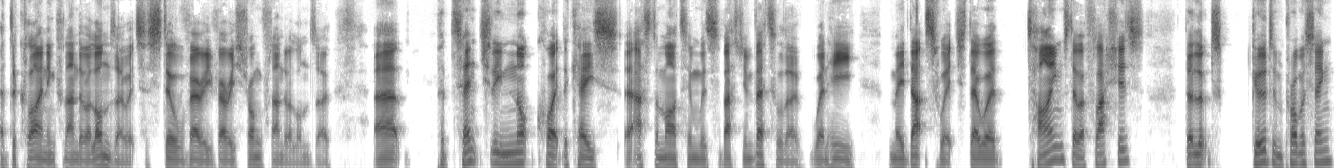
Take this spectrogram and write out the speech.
a declining Fernando Alonso. It's a still very, very strong Fernando Alonso. Uh, potentially not quite the case at Aston Martin with Sebastian Vettel, though, when he made that switch. There were times, there were flashes that looked good and promising,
